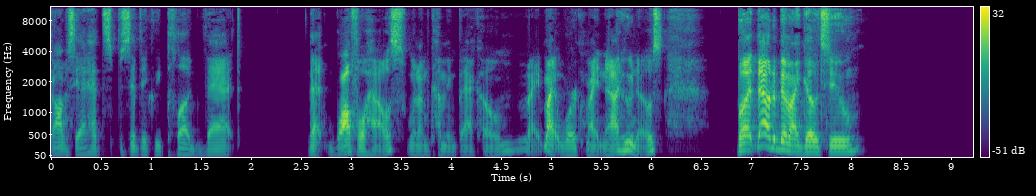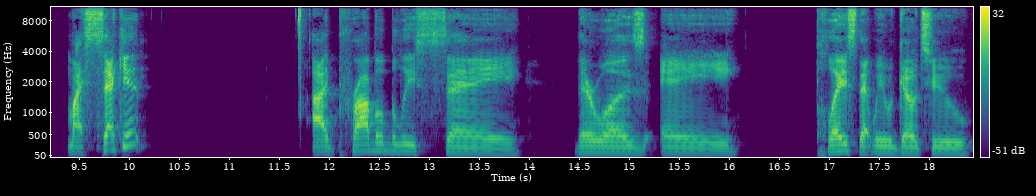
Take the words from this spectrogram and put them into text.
obviously, I had to specifically plug that that Waffle House when I'm coming back home. Might might work, might not, who knows. But that would have been my go-to. My second, I'd probably say there was a place that we would go to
